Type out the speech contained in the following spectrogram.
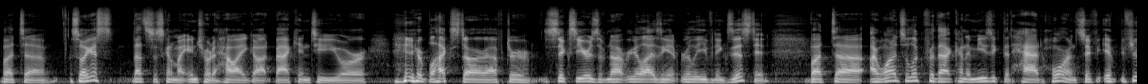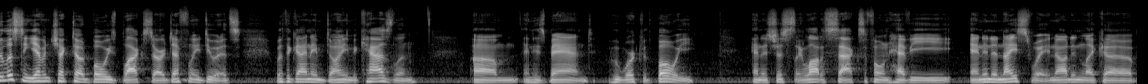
but uh, so I guess that's just kind of my intro to how I got back into your your Blackstar after six years of not realizing it really even existed. But uh, I wanted to look for that kind of music that had horns. So if, if, you're listening, you haven't checked out Bowie's Blackstar, definitely do it. It's with a guy named Donny McCaslin um, and his band who worked with Bowie, and it's just like a lot of saxophone heavy and in a nice way, not in like a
